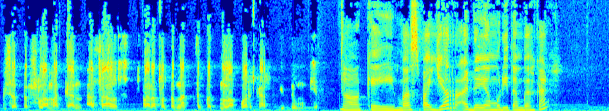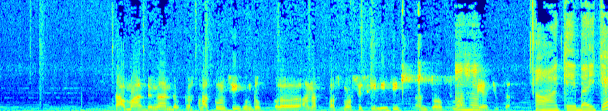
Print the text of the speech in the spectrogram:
bisa terselamatkan. Asal para peternak cepat melaporkan gitu mungkin. Oke, Mas Fajar ada yang mau ditambahkan? sama dengan dokter Fatul sih untuk eh, anaplasmosis ini sih untuk bakteria juga. Oke baik ya.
